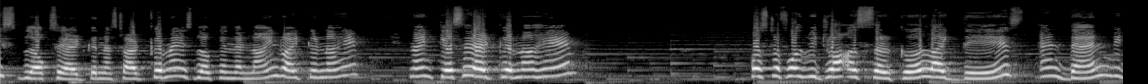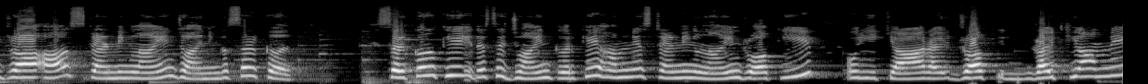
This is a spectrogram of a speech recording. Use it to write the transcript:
इस ब्लॉक से राइट करना स्टार्ट करना है। इस ब्लॉक के अंदर नाइन राइट करना है। नाइन कैसे राइट करना है? First of all we draw a circle like this and then we draw a standing line joining the circle circle के इधर से ज्वाइन करके हमने स्टैंडिंग लाइन ड्रॉ की और ये क्या राइट ड्रॉ राइट किया हमने?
